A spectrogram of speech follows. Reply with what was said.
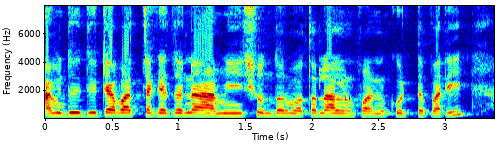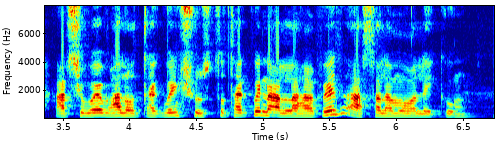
আমি দুই, দুইটা বাচ্চাকে যেন আমি সুন্দর মতো লালন পালন করতে পারি। আর সবাই ভালো থাকবেন, সুস্থ থাকবেন। আল্লাহ হাফেজ। আসসালামু আলাইকুম।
